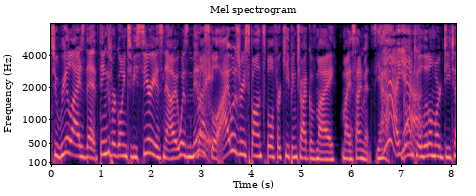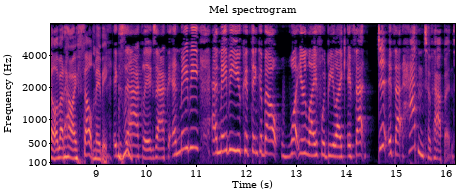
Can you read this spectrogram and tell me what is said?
to realize that things were going to be serious now. It was middle right. school. I was responsible for keeping track of my, my assignments. Yeah. Yeah. Yeah. Go into a little more detail about how I felt maybe. Exactly. Mm-hmm. Exactly. And maybe, and maybe you could think about what your life would be like if that did, if that hadn't have happened.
